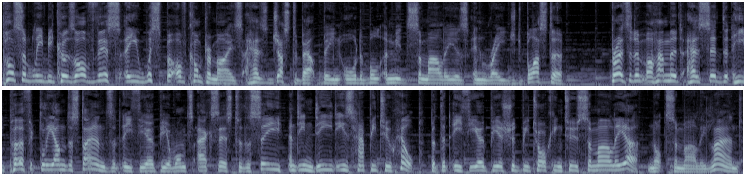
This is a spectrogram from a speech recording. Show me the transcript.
Possibly because of this, a whisper of compromise has just about been audible amid Somalia's enraged bluster. President Mohammed has said that he perfectly understands that Ethiopia wants access to the sea and indeed is happy to help, but that Ethiopia should be talking to Somalia, not Somaliland.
